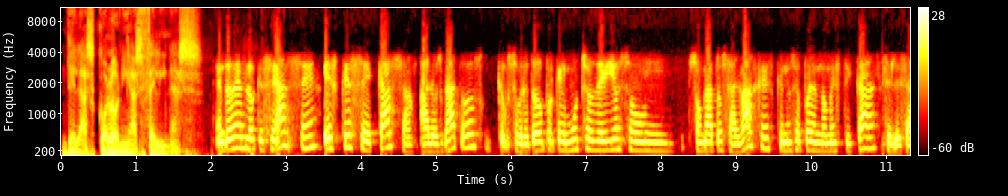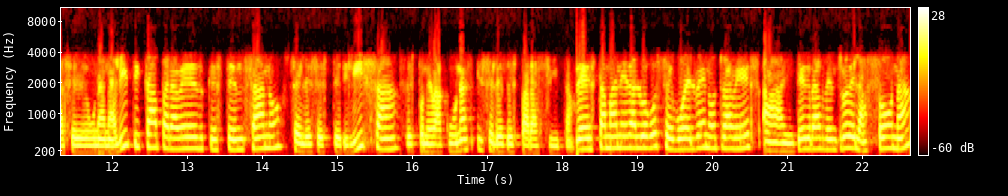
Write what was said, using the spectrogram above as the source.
de las colonias felinas. Entonces lo que se hace es que se casa a los gatos, sobre todo porque muchos de ellos son son gatos salvajes que no se pueden domesticar. Se les hace una analítica para ver que estén sanos, se les esteriliza, se les pone vacunas y se les desparasita. De esta manera luego se vuelven otra vez a integrar dentro de la zona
